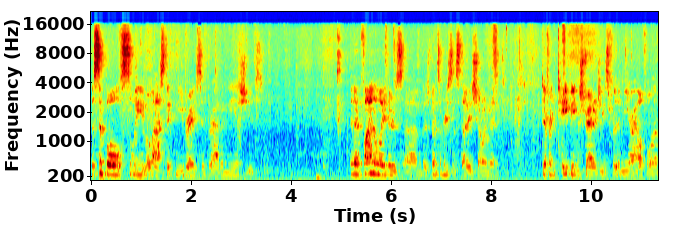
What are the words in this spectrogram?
the simple sleeve elastic knee brace if they're having knee issues. And then finally, there's, um, there's been some recent studies showing that different taping strategies for the knee are helpful.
